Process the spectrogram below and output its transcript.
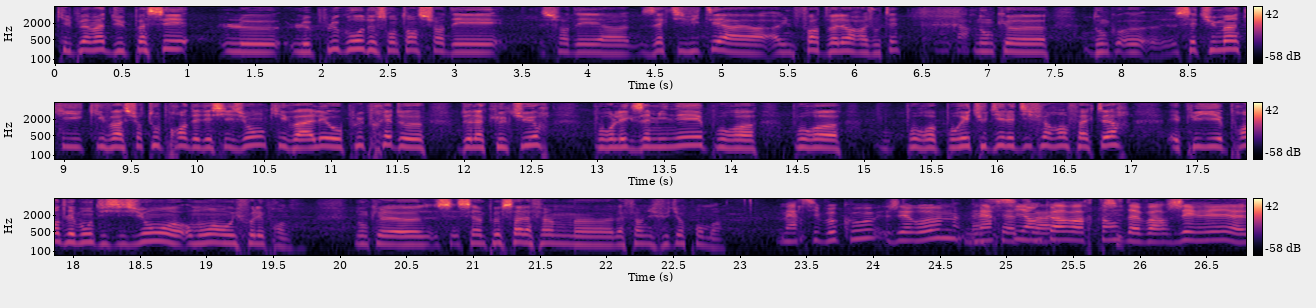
qui lui permettent de passer le, le plus gros de son temps sur des sur des euh, activités à, à une forte valeur ajoutée. Donc, euh, donc euh, cet humain qui, qui va surtout prendre des décisions, qui va aller au plus près de, de la culture pour l'examiner, pour, euh, pour, pour, pour étudier les différents facteurs et puis prendre les bonnes décisions au moment où il faut les prendre. Donc c'est un peu ça la ferme, la ferme du futur pour moi. Merci beaucoup, Jérôme. Merci encore, Hortense, d'avoir géré euh,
